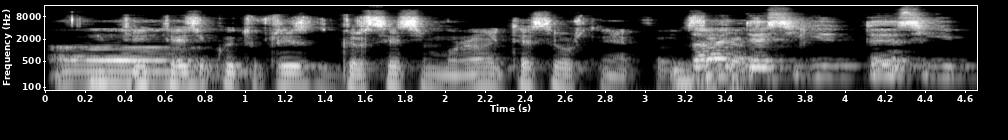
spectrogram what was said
А... Тези, които влизат в Гърсец и Морани, те са още някаква Да, те си, ги, те си ги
